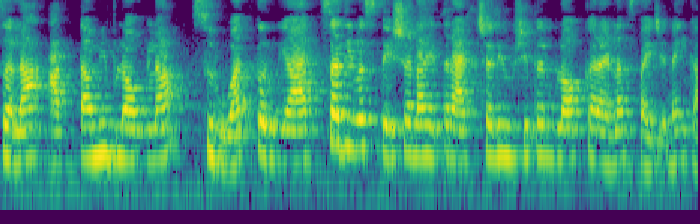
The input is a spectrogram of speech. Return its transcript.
चला आत्ता मी ब्लॉगला सुरुवात करूया. आजचा दिवस स्पेशल आहे तर आजच्या दिवशी तर ब्लॉग करायलाच पाहिजे नाही का?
